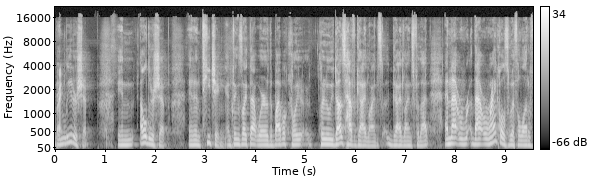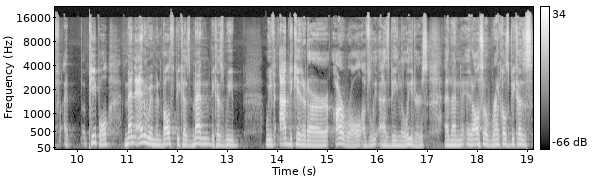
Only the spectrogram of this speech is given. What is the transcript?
right. in leadership in eldership and in teaching and things like that, where the Bible clear, clearly does have guidelines guidelines for that, and that that rankles with a lot of people, men and women both, because men because we we've abdicated our our role of as being the leaders, and then it also rankles because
